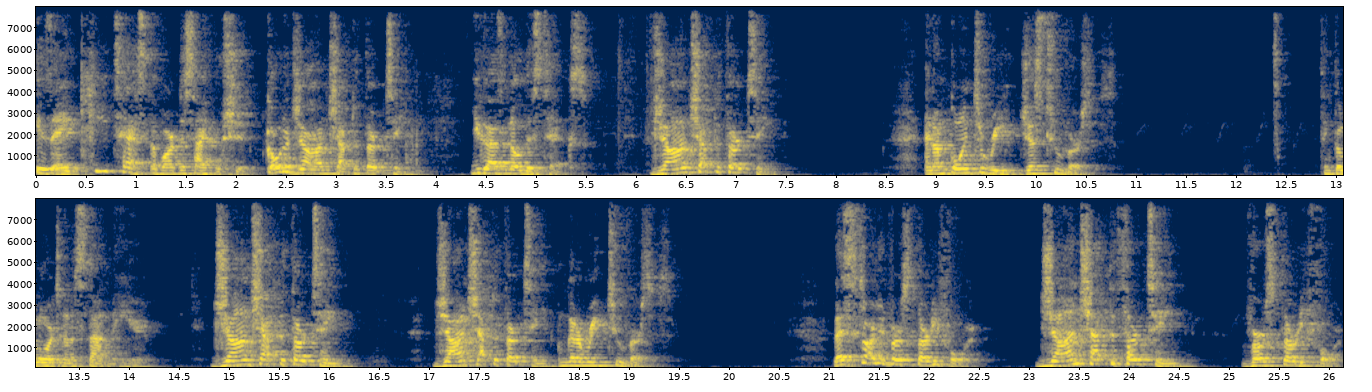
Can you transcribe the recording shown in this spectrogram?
is a key test of our discipleship. Go to John chapter 13. You guys know this text. John chapter 13. And I'm going to read just two verses. I think the Lord's going to stop me here. John chapter 13. John chapter 13. I'm going to read two verses. Let's start at verse 34. John chapter 13, verse 34.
